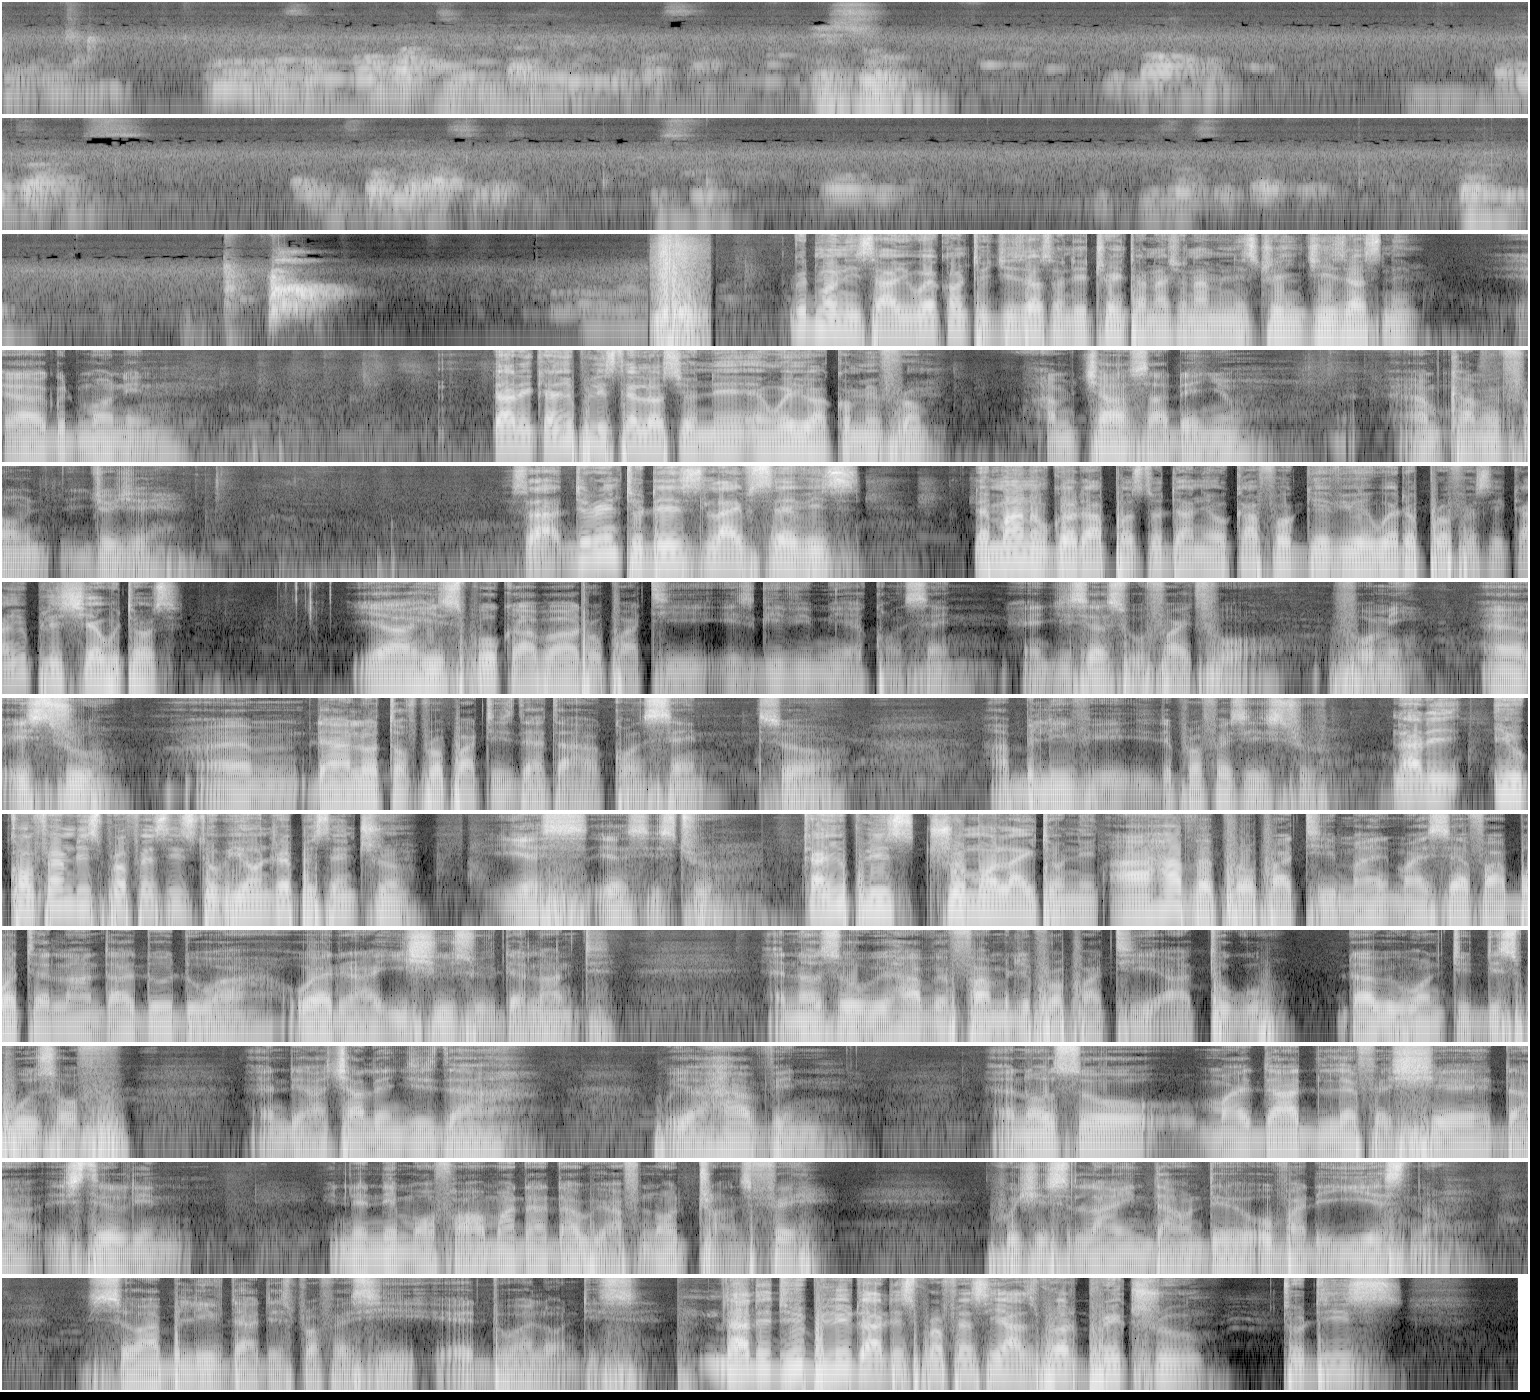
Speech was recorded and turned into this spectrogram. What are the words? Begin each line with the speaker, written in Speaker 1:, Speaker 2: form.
Speaker 1: There's a property that is giving you.
Speaker 2: It's true.
Speaker 1: You long, many times, I discover your heart seriously.
Speaker 2: It's true.
Speaker 1: So, Jesus will fight for you.
Speaker 2: Thank you.
Speaker 3: Good morning, sir. You're welcome to Jesus on the Train International Ministry in Jesus' name.
Speaker 4: Yeah, good morning.
Speaker 3: Daddy, can you please tell us your name and where you are coming from?
Speaker 4: I'm Charles Adenyo. I'm coming from Juje.
Speaker 3: So during today's live service, the man of God, Apostle Daniel Kafo, gave you a word of prophecy. Can you please share with us?
Speaker 4: Yeah, he spoke about property is giving me a concern, and Jesus will fight for for me. Uh, it's true. Um, there are a lot of properties that are concerned, so I believe i the prophecy is true.
Speaker 3: Daddy, you confirm this prophecy is to be 100% true.
Speaker 4: Yes, yes, it's true.
Speaker 3: Can you please throw more light on it?
Speaker 4: I have a property my, myself. I bought a land at Dodowa where there are issues with the land, and also we have a family property at Togo that we want to dispose of, and there are challenges that we are having, and also my dad left a share that is still in in the name of our mother that we have not transferred, which is lying down there over the years now. So I believe that this prophecy uh, dwell on this.
Speaker 3: Daddy, do you believe that this prophecy has brought breakthrough to this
